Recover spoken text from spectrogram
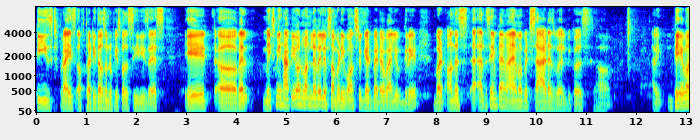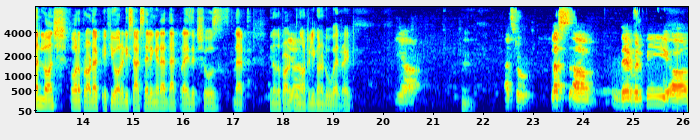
teased price of 30,000 rupees for the Series S. It, uh, well, makes me happy on one level if somebody wants to get better value, great. But on this, at the same time, I am a bit sad as well because, uh, I mean, day one launch for a product, if you already start selling it at that price, it shows that, you know, the product is not really going to do well, right? Yeah. Hmm. That's true. Plus, um, there will be uh,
